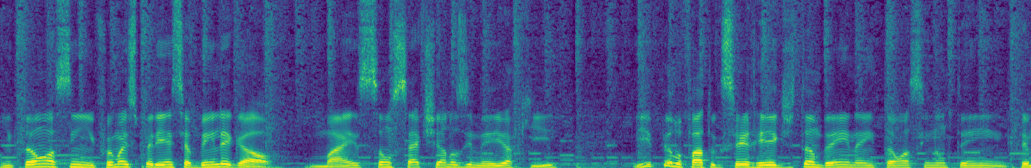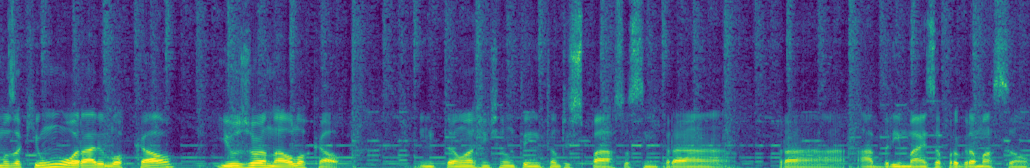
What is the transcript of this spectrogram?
Então, assim, foi uma experiência bem legal, mas são sete anos e meio aqui. E pelo fato de ser rede também, né? Então, assim, não tem. Temos aqui um horário local e o jornal local. Então a gente não tem tanto espaço assim para abrir mais a programação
